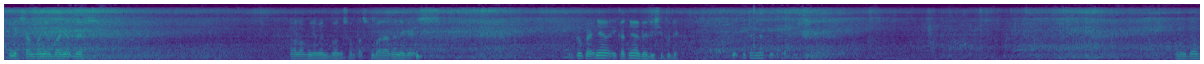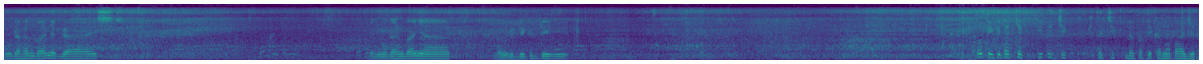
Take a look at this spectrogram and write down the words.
Ini sampahnya banyak guys. Tolong jangan buang sampah sembarangan ya guys itu kayaknya ikatnya ada di situ deh. Yuk kita lihat. Mudah-mudahan banyak guys. Mudah-mudahan banyak. Dan gede-gede. Oke kita cek kita cek kita cek dapat ikan apa aja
